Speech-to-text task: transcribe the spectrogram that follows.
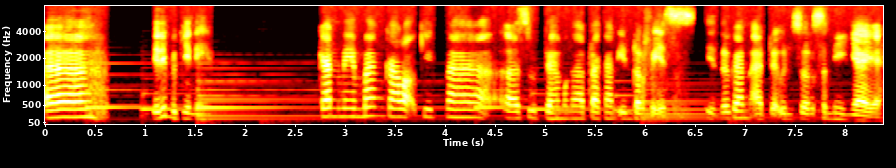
Eh, jadi begini, kan memang kalau kita uh, sudah mengatakan interface itu kan ada unsur seninya ya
